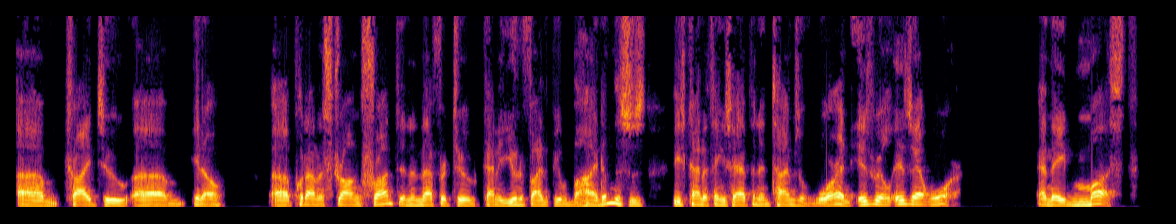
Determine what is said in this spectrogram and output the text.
um, tried to, um, you know, uh, put on a strong front in an effort to kind of unify the people behind him. This is these kind of things happen in times of war, and Israel is at war, and they must,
